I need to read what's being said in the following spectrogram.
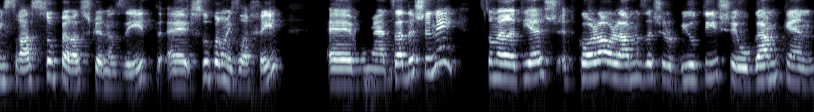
משרה סופר אשכנזית, אה, סופר מזרחית, אה, ומהצד השני, זאת אומרת יש את כל העולם הזה של ביוטי שהוא גם כן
